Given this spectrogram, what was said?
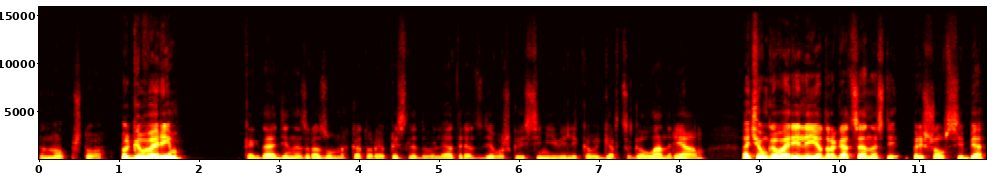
Ну что, поговорим? Когда один из разумных, которые преследовали отряд с девушкой из семьи великого герцога Ланриам, о чем говорили ее драгоценности, пришел в себя,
